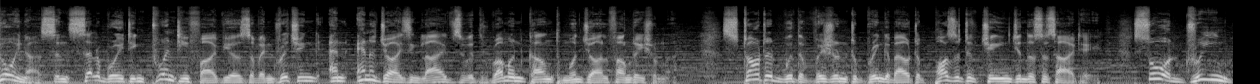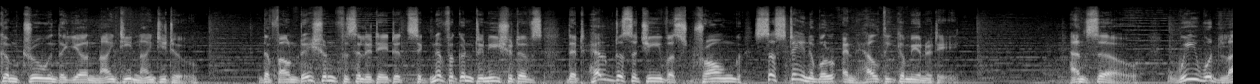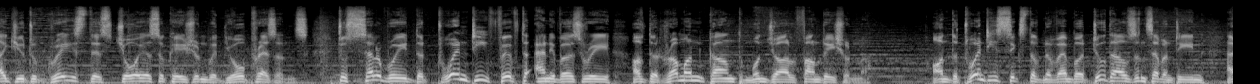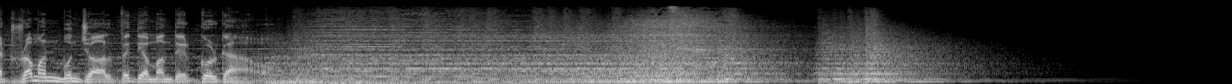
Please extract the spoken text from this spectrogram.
Join us in celebrating 25 years of enriching and energizing lives with Raman Kant Munjal Foundation. Started with a vision to bring about a positive change in the society, saw a dream come true in the year 1992. The foundation facilitated significant initiatives that helped us achieve a strong, sustainable and healthy community. And so, we would like you to grace this joyous occasion with your presence to celebrate the 25th anniversary of the Raman Kant Munjal Foundation on the 26th of November 2017 at Raman Munjal Vidya Mandir, Gurgaon.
